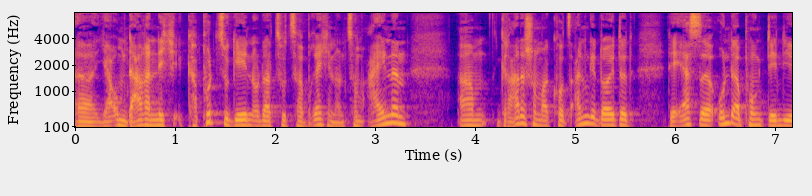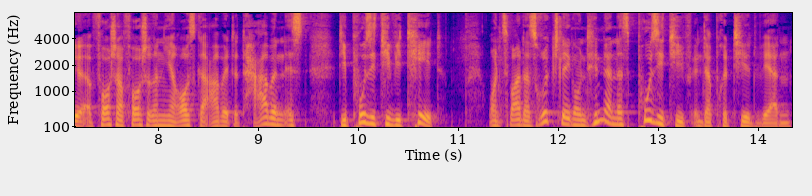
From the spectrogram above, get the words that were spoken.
äh, ja, um daran nicht kaputt zu gehen oder zu zerbrechen. Und zum einen ähm, gerade schon mal kurz angedeutet, der erste Unterpunkt, den die Forscher, Forscherinnen hier herausgearbeitet haben, ist die Positivität. Und zwar, dass Rückschläge und Hindernis positiv interpretiert werden.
